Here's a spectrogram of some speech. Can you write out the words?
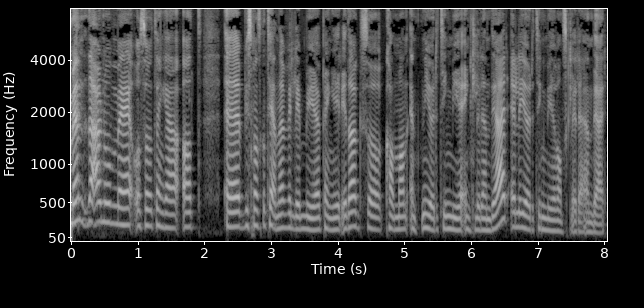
Men det er noe med, og så tenker jeg at eh, hvis man skal tjene veldig mye penger i dag, så kan man enten gjøre ting mye enklere enn de er, eller gjøre ting mye vanskeligere enn de er.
